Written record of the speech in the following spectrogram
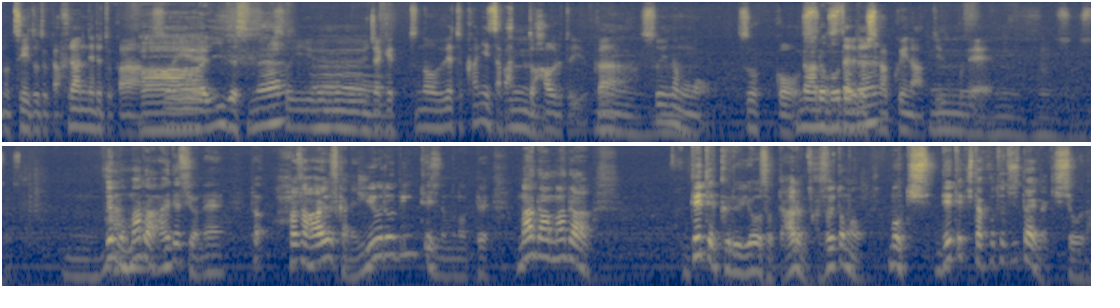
のツイードとかフランネルとかあそういうあいいですね。そういうジャケットの上とかにザバッと羽織るというか、うん。そういうのもすごくこうなるほどね。スタイルとしてかっこいいなっていうところで、でもまだあれですよね。た原さんあれですかね。ユーロヴィンテージのものってまだまだ出てくる要素ってあるんですか？それとももうき出てきたこと自体が希少なの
